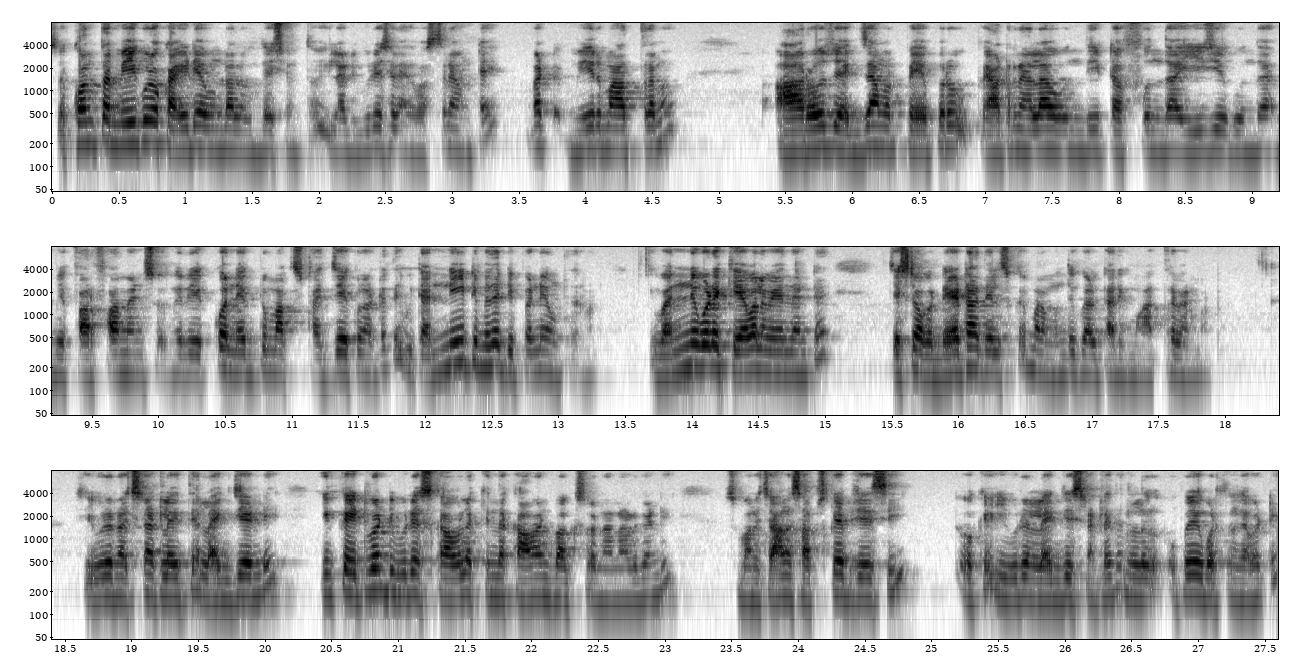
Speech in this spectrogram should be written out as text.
సో కొంత మీకు కూడా ఒక ఐడియా ఉండాలనే ఉద్దేశంతో ఇలాంటి వీడియోస్ అనేది వస్తూనే ఉంటాయి. బట్ మీరు మాత్రము ఆ రోజు ఎగ్జామ్ పేపరు ప్యాటర్న్ ఎలా ఉంది టఫ్ ఉందా ఈజీగా ఉందా మీ పర్ఫార్మెన్స్ మీరు ఎక్కువ నెగిటివ్ మార్క్స్ టచ్ చేయకున్నట్టయితే వీటన్నిటి మీద డిపెండ్ అయి ఉంటుంది అనమాట ఇవన్నీ కూడా కేవలం ఏంటంటే జస్ట్ ఒక డేటా తెలుసుకొని మనం ముందుకు వెళ్ళడానికి మాత్రమే అనమాట ఈ వీడియో నచ్చినట్లయితే లైక్ చేయండి. ఇంకా ఎటువంటి వీడియోస్ కావాలో కింద కామెంట్ బాక్స్లో నన్ను అడగండి. సో మన ఛానల్ సబ్స్క్రైబ్ చేసి ఓకే ఈ వీడియోని లైక్ చేసినట్లయితే నాకు ఉపయోగపడుతుంది కాబట్టి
